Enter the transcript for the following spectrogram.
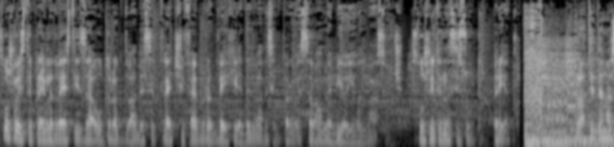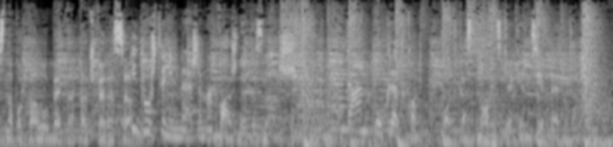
Slušali ste pregled vesti za utorak 23. februar 2021. Sa vama je bio Ivan Vasović. Slušajte nas i sutra. Prijetno. Pratite nas na portalu beta.rs. I društvenim mrežama. Važno je da znaš. Dan ukratko. Podcast novinske agencije Beta.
